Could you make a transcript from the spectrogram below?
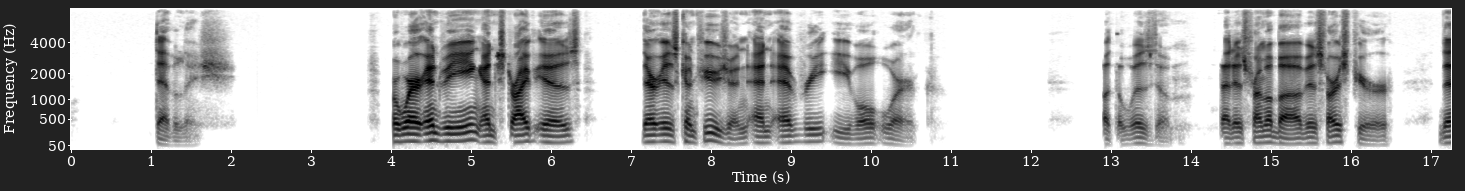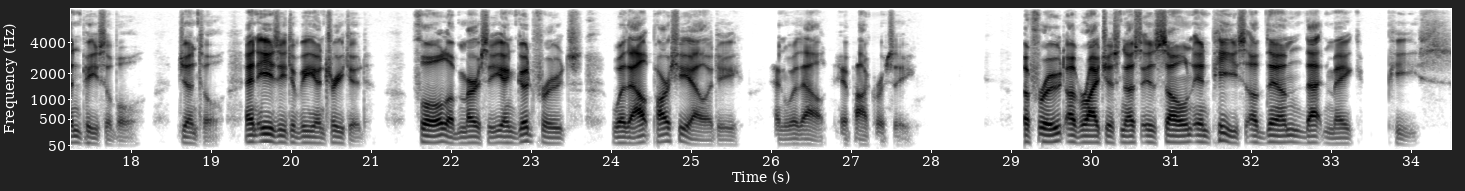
devilish. For where envying and strife is, there is confusion and every evil work. But the wisdom that is from above is first pure, then peaceable, gentle, and easy to be entreated, full of mercy and good fruits, without partiality and without hypocrisy. The fruit of righteousness is sown in peace of them that make peace.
